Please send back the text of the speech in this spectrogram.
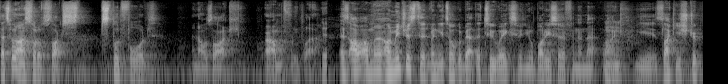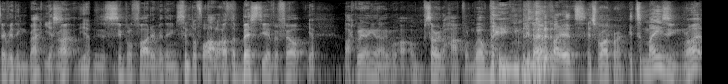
that's when I sort of like s- stood forward and I was like, "All right, I'm a footy player. Yeah. I- I'm, I'm interested when you talk about the two weeks when you're body surfing and that. Like, you, it's like you stripped everything back, Yes. right? Yep. You just simplified everything. Simplified but, life. but the best you ever felt. Yep. Like, you know, I'm sorry to harp on well-being, you know, but it's It's right, bro. it's amazing, right?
